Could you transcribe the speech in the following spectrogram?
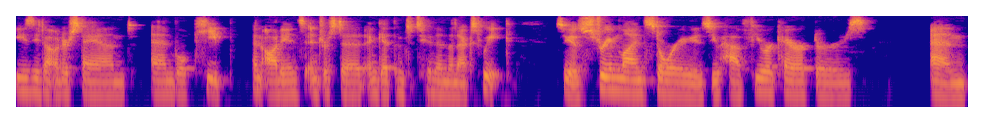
easy to understand, and will keep an audience interested and get them to tune in the next week. So you have streamlined stories, you have fewer characters, and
